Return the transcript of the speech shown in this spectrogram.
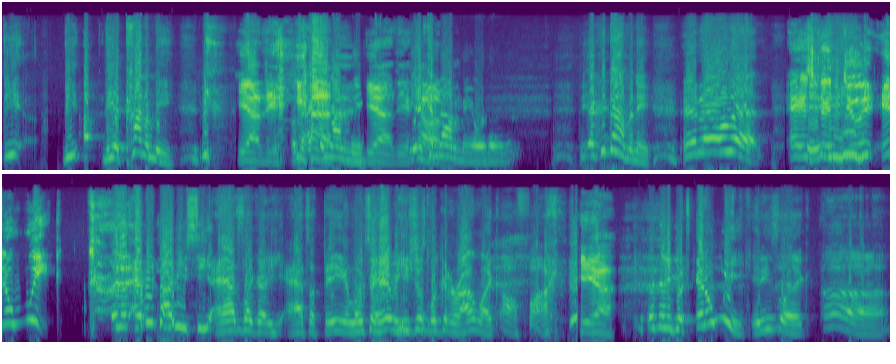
The the uh, the economy. yeah, the, the yeah, economy. yeah, the the economy. the the economy and all that. And he's gonna do it in a week. And then every time he see adds like a he adds a thing and looks at him, and he's just looking around like, oh fuck. Yeah, And then he gets in a week, and he's like, uh,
